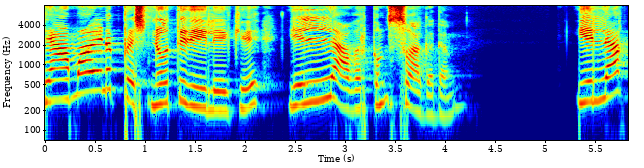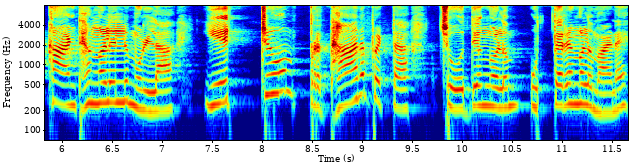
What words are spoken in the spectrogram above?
രാമായണ പ്രശ്നോത്തരിയിലേക്ക് എല്ലാവർക്കും സ്വാഗതം. എല്ലാ കാണ്ഡങ്ങളിലുമുള്ള ഏറ്റവും പ്രധാനപ്പെട്ട ചോദ്യങ്ങളും ഉത്തരങ്ങളുമാണ്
